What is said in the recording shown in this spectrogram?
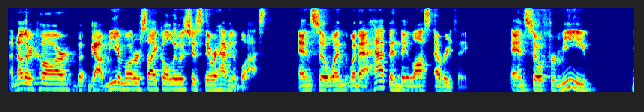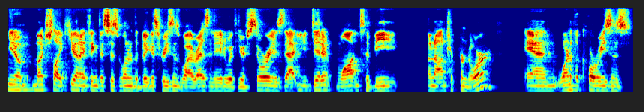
another car but got me a motorcycle. It was just they were having a blast. And so when when that happened they lost everything. And so for me you know, much like you, and I think this is one of the biggest reasons why I resonated with your story is that you didn't want to be an entrepreneur. And one of the core reasons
